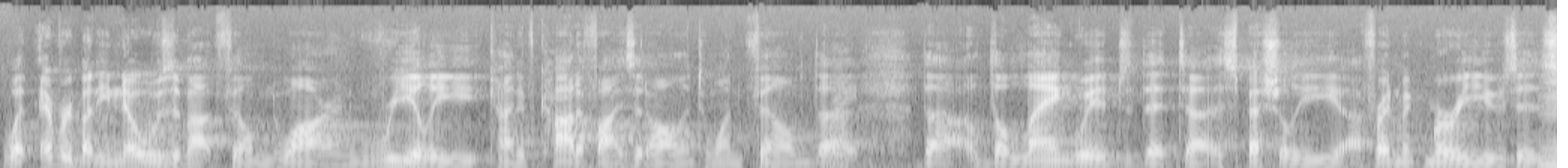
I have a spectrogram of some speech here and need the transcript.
what everybody knows about film noir and really kind of codifies it all into one film. The, Right. the, the language that uh, especially uh, Fred MacMurray uses,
